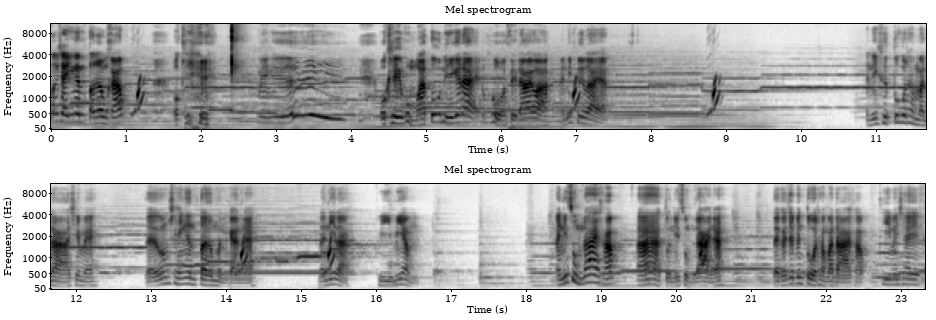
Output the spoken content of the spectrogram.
ต้องใช้เงินเติมครับ โอเคแม่งเอ้ยโอเค ผมมาตู้นี้ก็ได้โอ้โหเสียดายว่ะ อันนี้คืออะไรอะ อันนี้คือตู้ธรรมดาใช่ไหม แต่ต้องใช้เงินเติมเหมือนกันนะ และนี่แหละพรีเมียม อันนี้สุ่มได้ครับ อ่า ตัวนี้สุ่มได้นะ แต่ก็จะเป็นตัวธรรมดาครับ ที่ไม่ใช่แฟ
